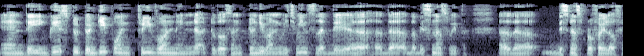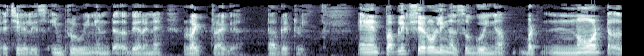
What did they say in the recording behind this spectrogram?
and they increased to 20.31 in uh, 2021 which means that they uh, the the business with the business profile of HAL is improving and uh, they are in a right track trajectory. And public shareholding also going up but not uh,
